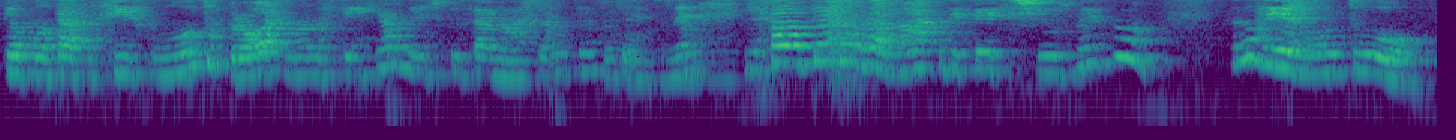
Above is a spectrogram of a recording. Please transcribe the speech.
têm um contato físico muito próximo, elas têm realmente que usar máscara o tempo todo, né? Eles falam até para usar máscara e face shield, mas não, eu não vejo muito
